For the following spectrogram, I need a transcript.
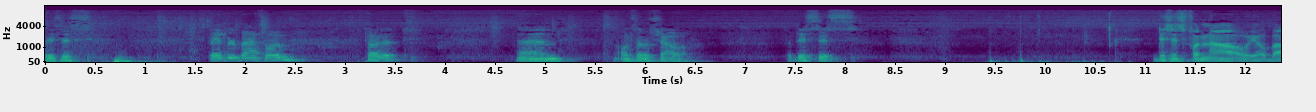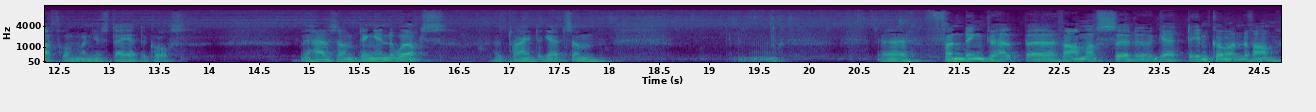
This is stable bathroom, toilet, and also a shower. So this is this is for now your bathroom when you stay at the course. We have something in the works. We're trying to get some uh, funding to help uh, farmers uh, to get income on the farm,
